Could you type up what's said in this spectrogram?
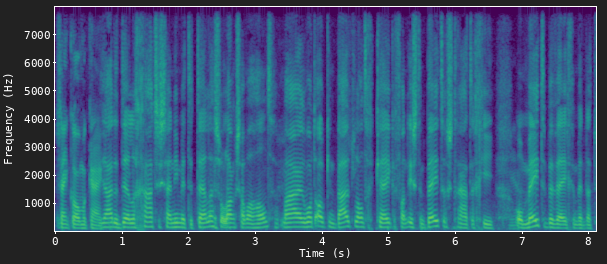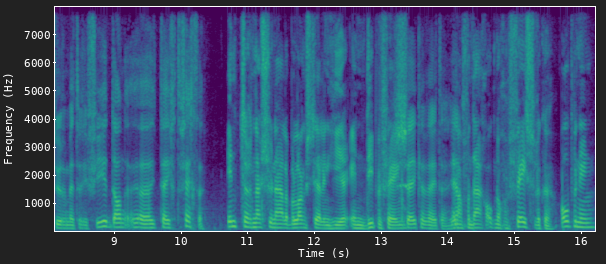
zijn komen kijken. Ja, de delegaties zijn niet meer te tellen, zo langzamerhand. Maar er wordt ook in het buitenland gekeken van is het een betere strategie ja. om mee te bewegen met natuur en met de rivier dan uh, tegen te vechten. Internationale belangstelling hier in Diepeveen. Zeker weten, ja. En dan vandaag ook nog een feestelijke opening.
